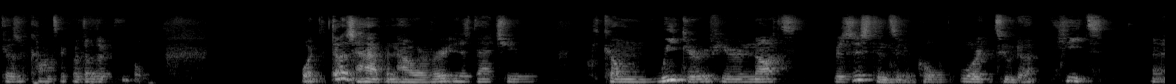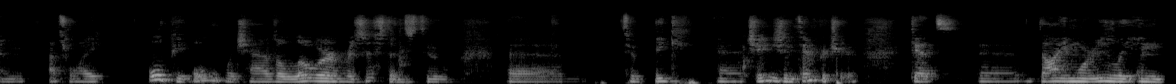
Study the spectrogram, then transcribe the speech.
because of contact with other people. What does happen, however, is that you become weaker if you're not resistant to the cold or to the heat. And that's why old people, which have a lower resistance to uh, to big uh, change in temperature, get uh, die more easily in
